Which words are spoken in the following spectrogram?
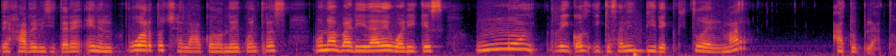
dejar de visitar en el puerto Chalaco, donde encuentras una variedad de guariques muy ricos y que salen directito del mar a tu plato.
